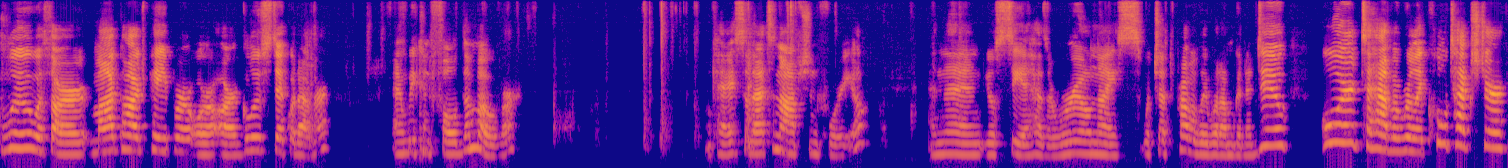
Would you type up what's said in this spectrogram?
glue with our Mod Podge paper or our glue stick, whatever, and we can fold them over. Okay, so that's an option for you. And then you'll see it has a real nice, which that's probably what I'm going to do. Or to have a really cool texture,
